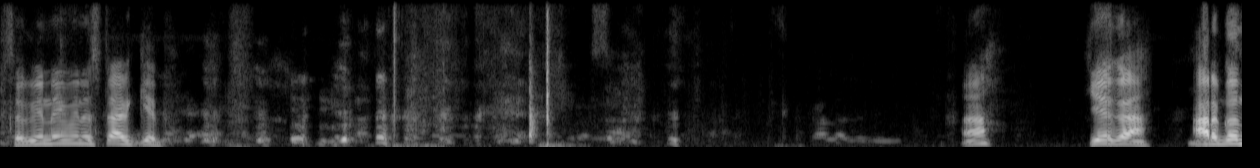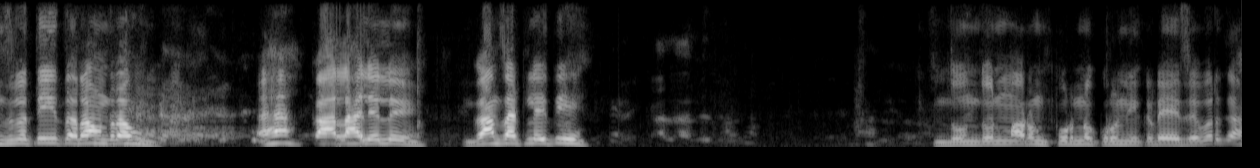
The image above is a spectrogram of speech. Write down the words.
सगळे नवीन स्टार्ट केत हा? ये का अरे ते इथं राहून राहून. हा काल आलेलं गांजाटलंय ते. दोन दोन मारून पूर्ण करून इकडे यायचंय बरं का.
